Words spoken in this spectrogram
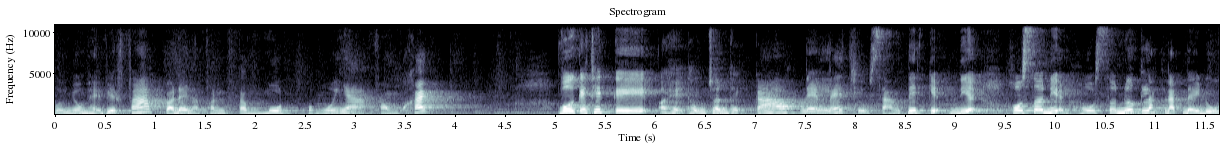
cửa nhôm hệ Việt Pháp, và đây là phần tầng 1 của ngôi nhà phòng khách với cái thiết kế ở hệ thống trần thạch cao, đèn led chiếu sáng tiết kiệm điện, hồ sơ điện, hồ sơ nước lắp đặt đầy đủ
